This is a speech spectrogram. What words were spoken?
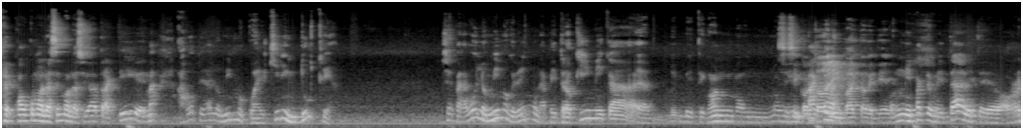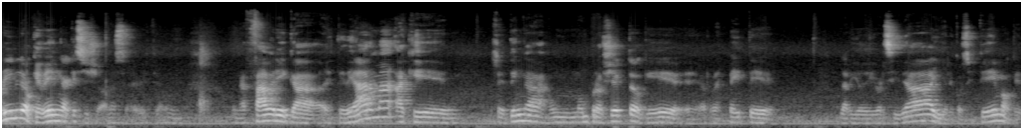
cómo le hacemos la ciudad atractiva y demás. A vos te da lo mismo cualquier industria. O sea, para vos es lo mismo que venga una petroquímica eh, con un, sí, sí, con todo el impacto que tiene. Con un impacto ambiental horrible o que venga, qué sé yo, no sé, una fábrica este, de armas a que tenga un, proyecto que eh, respete la biodiversidad y el ecosistema, o que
